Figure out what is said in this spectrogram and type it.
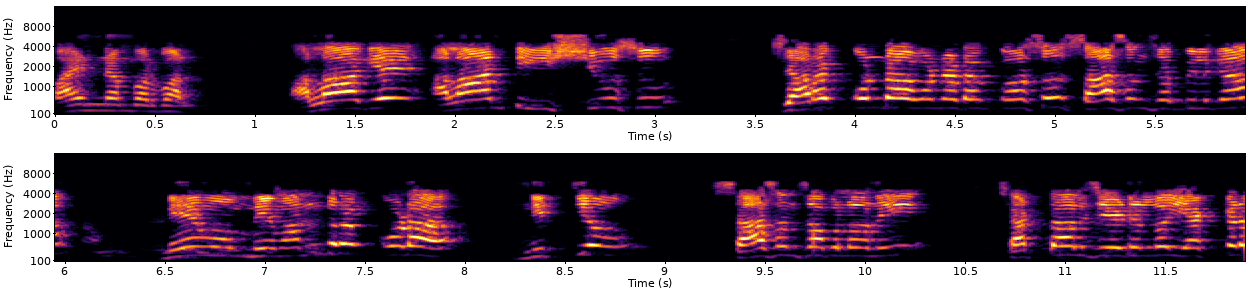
పాయింట్ నెంబర్ వన్ అలాగే అలాంటి ఇష్యూస్ జరగకుండా ఉండడం కోసం శాసనసభ్యులుగా మేము మేమందరం కూడా నిత్యం శాసనసభలోని చట్టాలు చేయడంలో ఎక్కడ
